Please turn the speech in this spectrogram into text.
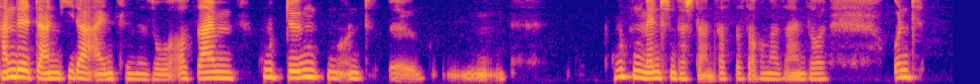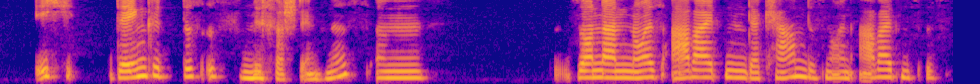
handelt dann jeder Einzelne so aus seinem Gutdünken und äh, guten Menschenverstand, was das auch immer sein soll. Und ich denke, das ist Missverständnis, ähm, sondern neues Arbeiten, der Kern des neuen Arbeitens ist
